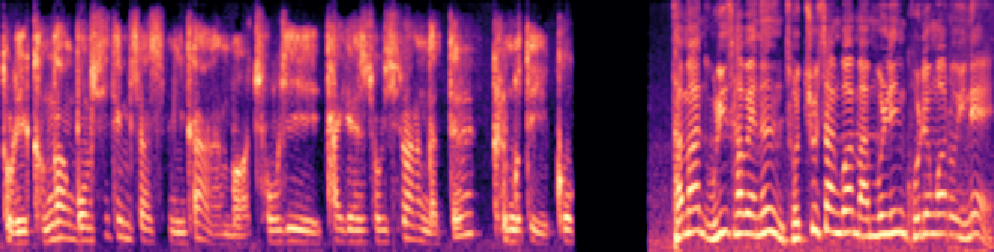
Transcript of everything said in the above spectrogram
또 우리 건강보험 시스템 있지 않습니까? 뭐 조기 발견해서 조기 치료하는 것들 그런 것도 있고 다만 우리 사회는 저출산과 맞물린 고령화로 인해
